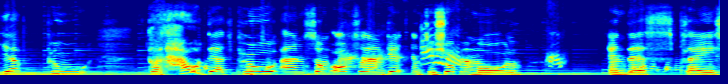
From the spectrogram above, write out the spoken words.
Yep, Pooh. Cause how did Pooh and some Oxley get into shopping mall in this place?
